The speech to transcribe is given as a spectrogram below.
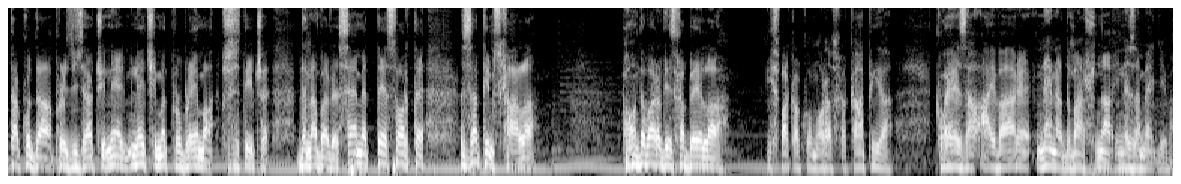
tako da proizvođači ne, neće imati problema što se tiče da nabave seme te sorte, zatim skala, pa onda varadinska bela i svakako moravska kapija koja je za ajvare nenadmašna i nezamenljiva.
